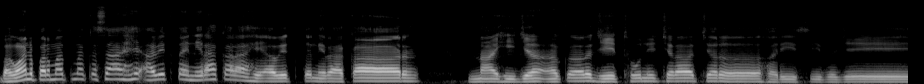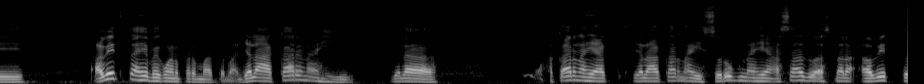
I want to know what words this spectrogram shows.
भगवान परमात्मा कसा आहे? अव्यक्त आहे निराकार आहे. अव्यक्त निराकार नाही ज्या आकार जेथून चराचर हरिसी भजे अव्यक्त आहे भगवान परमात्मा. ज्याला आकार नाही ज्याला आकार नाही आक- ज्याला आकार नाही स्वरूप नाही असा जो असणारा अव्यक्त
